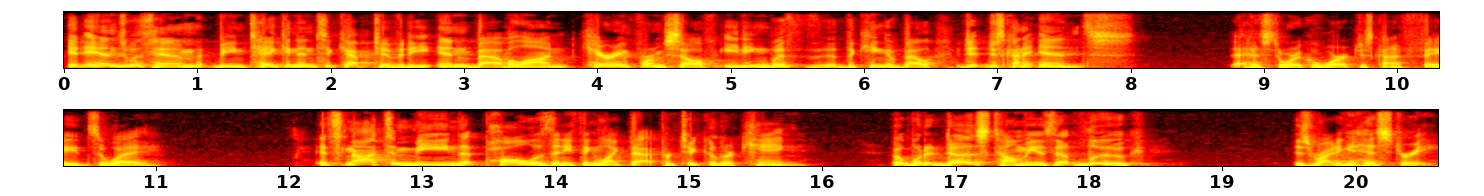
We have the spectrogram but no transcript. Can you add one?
It ends with him being taken into captivity in Babylon, caring for himself, eating with the, king of Babylon. It just kind of ends. That historical work just kind of fades away. It's not to mean that Paul is anything like that particular king. But what it does tell me is that Luke is writing a history,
